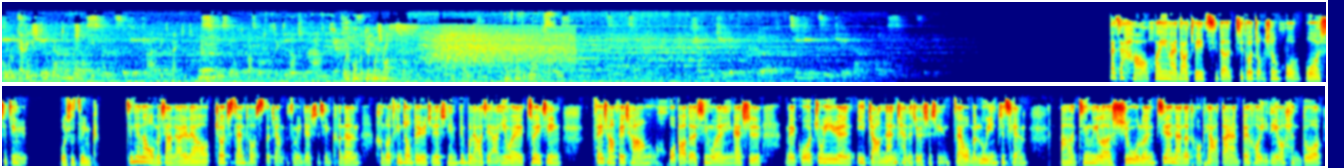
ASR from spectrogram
Going into the winter, more people uh, expected to pay school bills of up to six thousand pounds. 俺今度結婚します。 Inflation and made it worse. 上不去的乘客，请您自觉等候下一次列车。大家好，欢迎来到这一期的几多种生活，我是金宇。我是 Think， 今天呢，我们想聊一聊 George Santos 的这样这么一件事情。可能很多听众对于这件事情并不了解啊，因为最近非常非常火爆的新闻，应该是美国众议院议长难产的这个事情。在我们录音之前，啊、经历了十五轮艰难的投票，当然背后一定有很多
